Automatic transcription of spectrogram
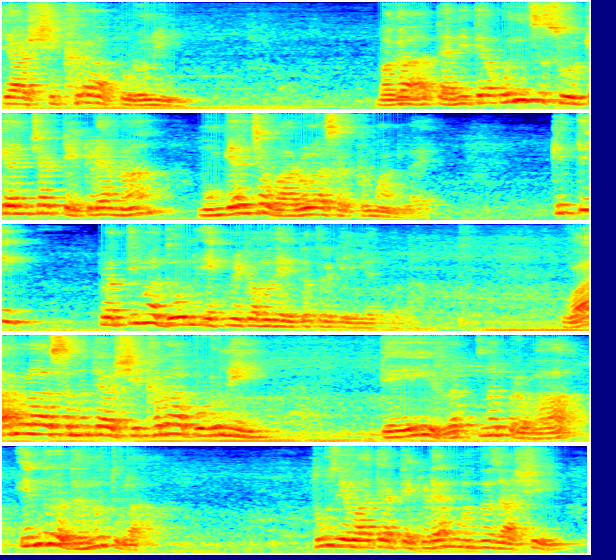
त्या शिखरा पुढुनी बघा त्यांनी त्या उंच सुळक्यांच्या टेकड्यांना मुंग्यांच्या वारुळासारखं मानलं आहे किती प्रतिमा दोन एकमेकामध्ये एकत्र केलेल्या आहेत बघा. वारुळासम त्या शिखरा पुढुनी देई रत्नप्रभा इंद्रधनु तुला. तू जेव्हा त्या टेकड्यांमधनं जाशील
